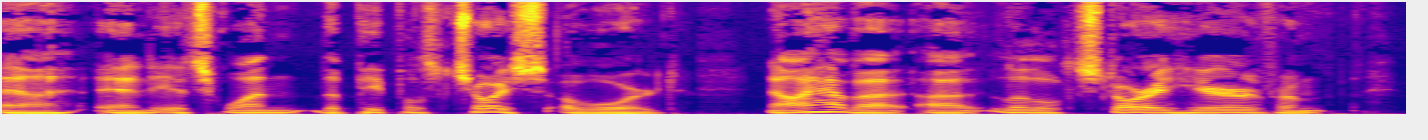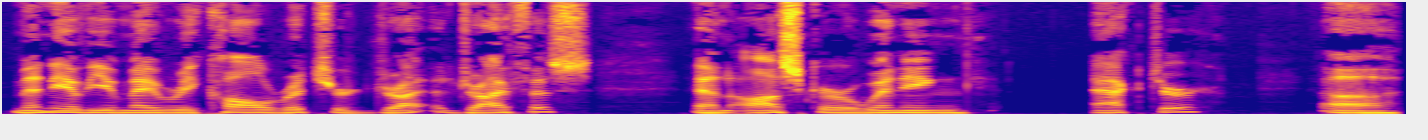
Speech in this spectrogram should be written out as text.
uh, and it's won the People's Choice Award. Now, I have a, a little story here from many of you may recall Richard Dreyfuss, an Oscar winning actor. Uh,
